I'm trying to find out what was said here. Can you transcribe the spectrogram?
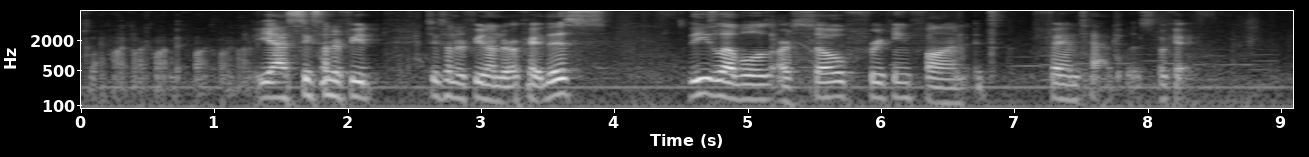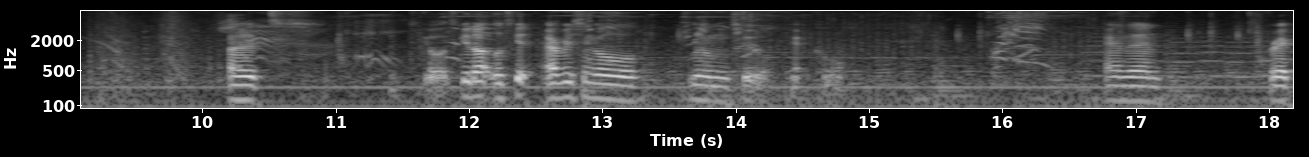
Come on, come on, come on, come on, come on, come on, come on. Yeah, 600 feet, 600 feet under. Okay, this, these levels are so freaking fun. It's fantabulous. Okay. Let's, let's go. Let's get up. Let's get every single lum too. Okay, cool. And then Frick.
